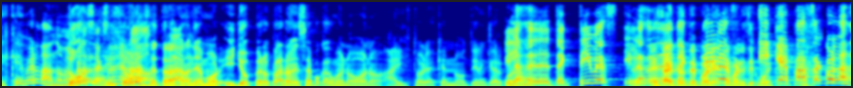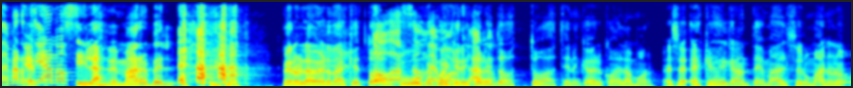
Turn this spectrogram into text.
Es que es verdad, no me Todas parece las exagerado. historias se tratan claro. de amor. Y yo, pero claro, en esa época como, no, bueno, hay historias que no tienen que ver con Y las de detectives y las de Exacto, te pone- detectives. te ¿Y qué pasa con las de Eh, marcianos? y las de Marvel. pero la verdad es que to- Todas tú buscas amor, cualquier historia y todas, todas tienen que ver con el amor. Ese, es que es el gran tema del ser humano, ¿no?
